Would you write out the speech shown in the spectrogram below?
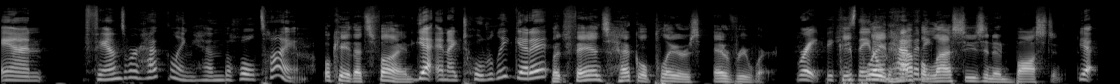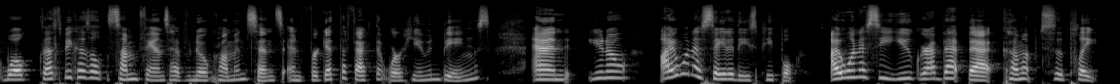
And fans were heckling him the whole time. Okay, that's fine. Yeah, and I totally get it. But fans heckle players everywhere. right, He because they played don't have half any. of last season in Boston. yeah, well, that's because some fans have no common sense and forget the fact that we're human beings. And, you know, I want to say to these people, I want to see you grab that bat, come up to the plate,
